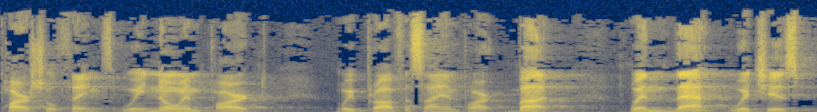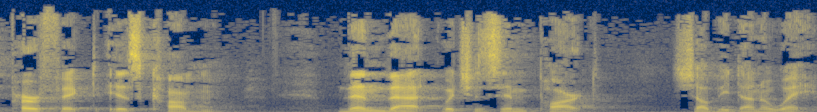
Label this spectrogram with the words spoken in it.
partial things. We know in part, we prophesy in part. But when that which is perfect is come, then that which is in part shall be done away.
